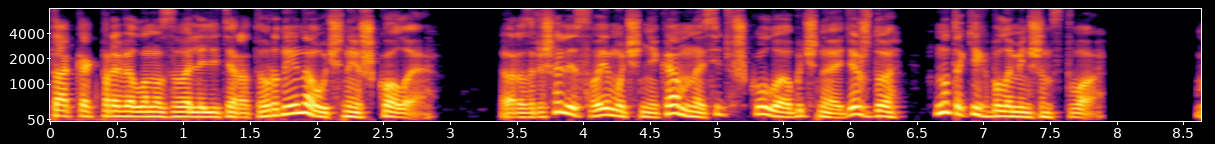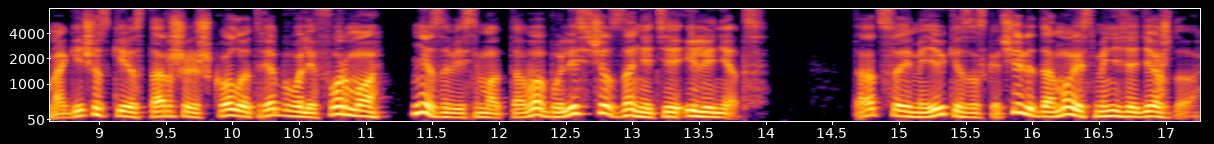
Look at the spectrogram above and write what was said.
так как правило называли литературные и научные школы, разрешали своим ученикам носить в школу обычную одежду, но таких было меньшинство. Магические старшие школы требовали форму, независимо от того, были сейчас занятия или нет. Тацу и Миюки заскочили домой сменить одежду.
